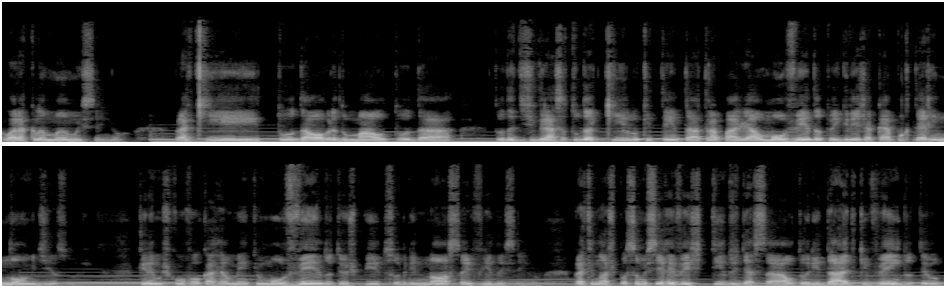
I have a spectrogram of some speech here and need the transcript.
Agora clamamos, Senhor, para que toda obra do mal, toda toda desgraça, tudo aquilo que tenta atrapalhar o mover da tua igreja caia por terra em nome de Jesus. Queremos convocar realmente o mover do teu espírito sobre nossas vidas, Senhor, para que nós possamos ser revestidos dessa autoridade que vem do teu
